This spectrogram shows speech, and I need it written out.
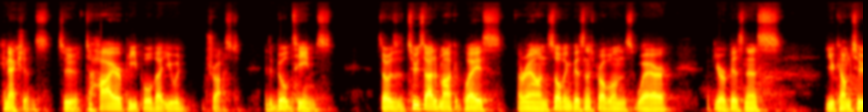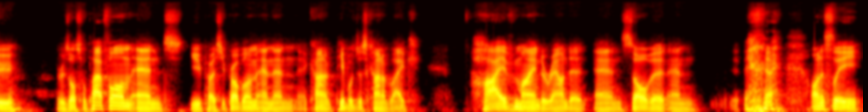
connections, to, to hire people that you would trust, and to build teams. So it was a two sided marketplace around solving business problems where if you're a business, you come to a resourceful platform and you post your problem, and then kind of people just kind of like hive mind around it and solve it. And honestly,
